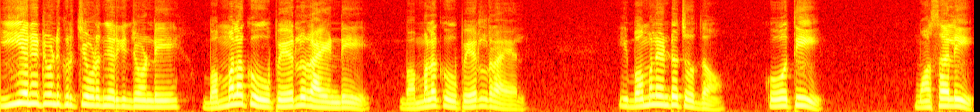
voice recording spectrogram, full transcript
ఈ అనేటువంటి కృత్యం ఇవ్వడం జరిగింది చూడండి. బొమ్మలకు పేర్లు రాయండి. బొమ్మలకు పేర్లు రాయాలి. ఈ బొమ్మలు ఏంటో చూద్దాం. కోతి మొసలి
